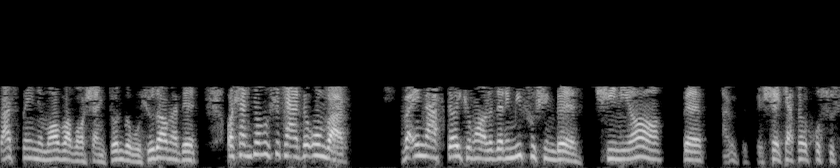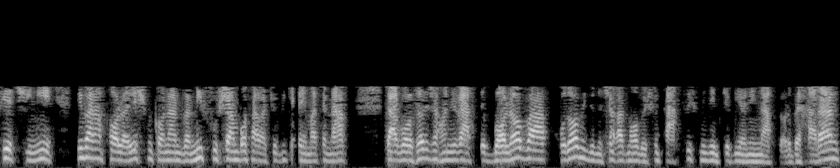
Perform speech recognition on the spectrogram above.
بس بین ما و واشنگتن به وجود آمده. واشنگتن روشو کرده اونور. و این نفتایی که ما حالا داریم میفروشیم به چینیا به شرکت های خصوصی چینی می‌برن پالایش می‌کنن و میفروشن با توجه به قیمت نفت در بازار جهانی رفته بالا و خدا می‌دونه چقدر ما بهشون تخفیف میدیم که بیان این نفت رو بخرن.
